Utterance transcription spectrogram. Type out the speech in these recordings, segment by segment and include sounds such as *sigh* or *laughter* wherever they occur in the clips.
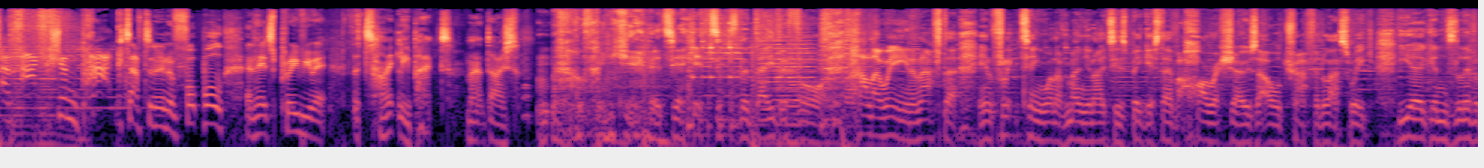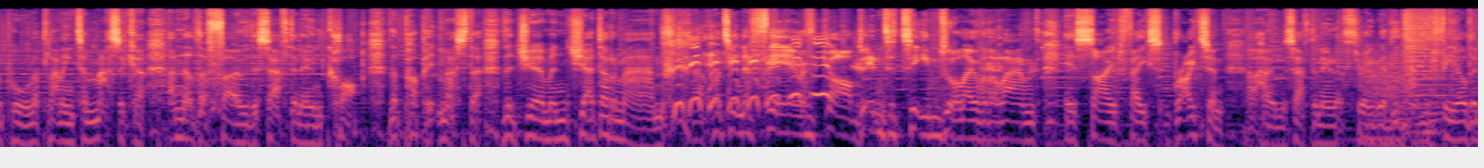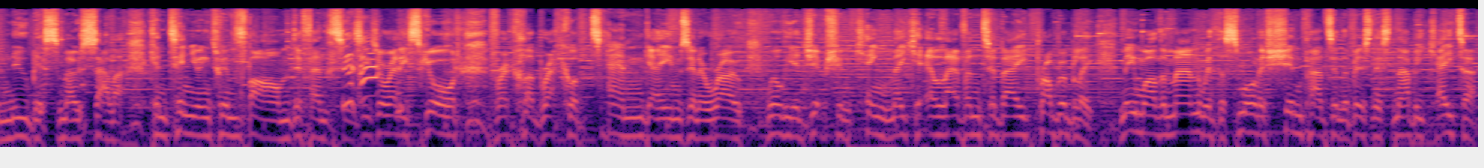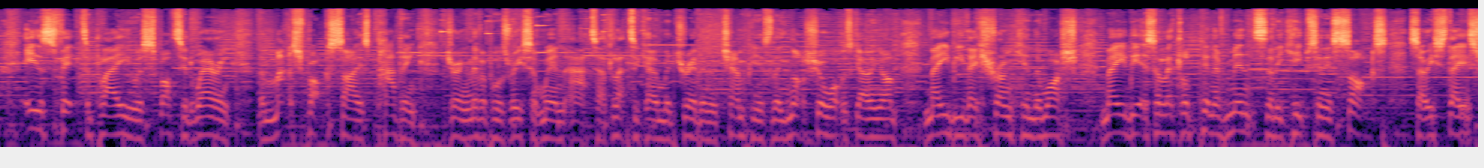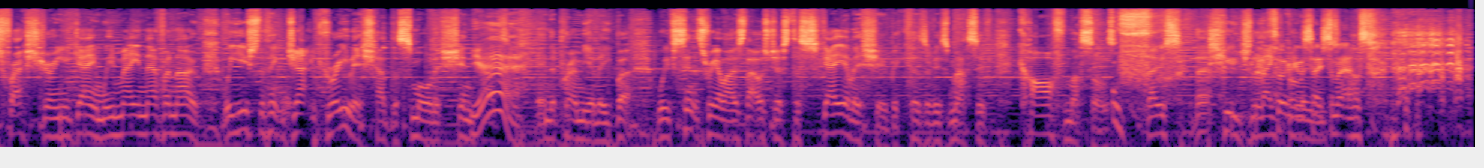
An action packed afternoon of football, and here to preview it, the tightly packed Matt Dyson. *laughs* Oh, thank you. *laughs* It's, it's, it's the day before Halloween, and after inflicting one of Man United's biggest ever horror shows at Old Trafford last week, Jurgen's Liverpool are planning to massacre another foe this afternoon. Klopp, the puppet master, the German Judder Man, uh, putting the fear of God into teams all over the land. His side face Brighton at home this afternoon at three with the Anfield Anubis Mo Salah continuing to embalm defences. He's already scored for a club record 10 games in a row. Will the Egyptian king make it 11 today? Probably. Meanwhile, the man with the smallest shin pads in the business, Naby Keita, is fit to play. He was spotted wearing the matchbox sized padding during Liverpool's recent win at Atletico Madrid in the Champions League. Not sure what was going on. Maybe they shrunk in the wash. Maybe it's a little pin of mints that he keeps in his socks so he stays fresh during a game. We may never know. We used to think Jack Grealish had the smallest shin Yeah. in the Premier League, but we've since realised that was just a scale issue because of his massive calf muscles. Those those huge leg I thought you were going to say balloons. something else.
